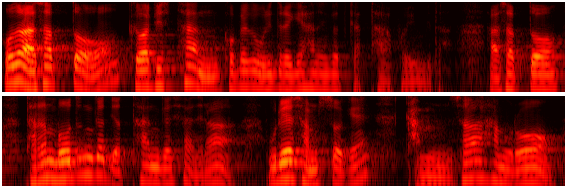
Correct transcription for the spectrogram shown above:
오늘 아삽도 그와 비슷한 고백을 우리들에게 하는 것 같아 보입니다. 아삽도 다른 모든 것 여타한 것이 아니라 우리의 삶 속에 감사함으로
